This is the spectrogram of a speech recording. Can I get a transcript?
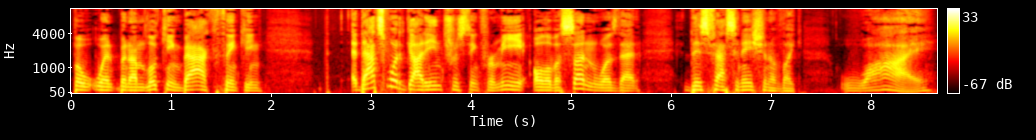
But when, but I'm looking back, thinking that's what got interesting for me. All of a sudden, was that this fascination of like, why,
